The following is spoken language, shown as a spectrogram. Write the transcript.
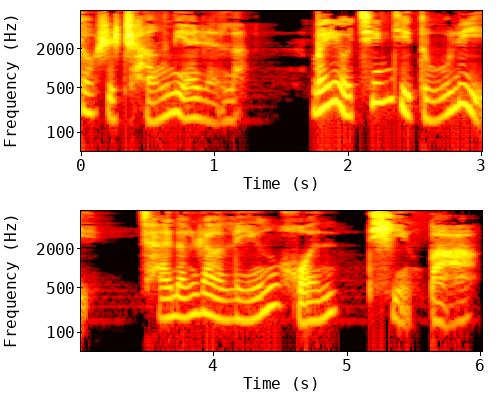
都是成年人了。唯有经济独立，才能让灵魂挺拔。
